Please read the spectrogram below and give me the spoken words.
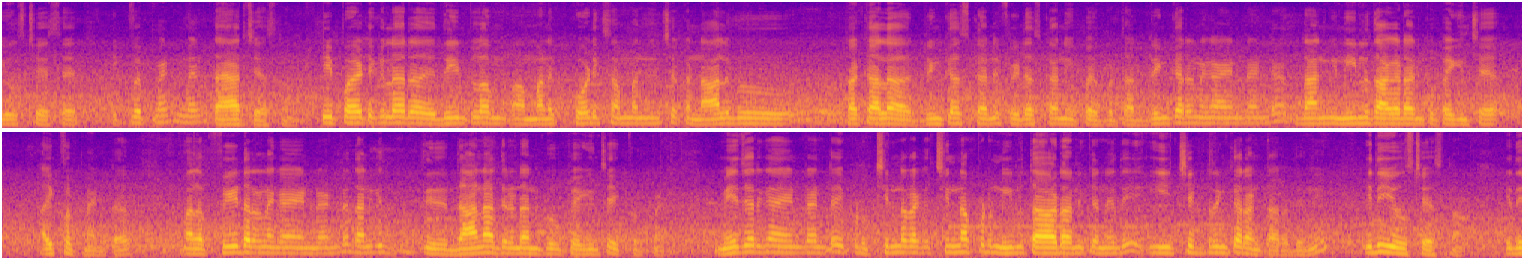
యూజ్ చేసే ఎక్విప్మెంట్ మేము తయారు చేస్తాం ఈ పర్టికులర్ దీంట్లో మనకు కోడికి సంబంధించి ఒక నాలుగు రకాల డ్రింకర్స్ కానీ ఫీడర్స్ కానీ ఉపయోగపడతారు డ్రింకర్ అనగా ఏంటంటే దానికి నీళ్ళు తాగడానికి ఉపయోగించే ఎక్విప్మెంట్ మళ్ళీ ఫీడర్ అనగా ఏంటంటే దానికి దానా తినడానికి ఉపయోగించే ఎక్విప్మెంట్ మేజర్గా ఏంటంటే ఇప్పుడు చిన్న రక చిన్నప్పుడు నీళ్ళు తాగడానికి అనేది ఈ చిక్ డ్రింకర్ అంటారు దీన్ని. ఇది యూజ్ చేస్తాం. ఇది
